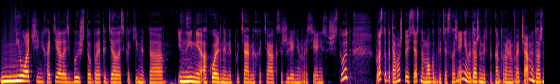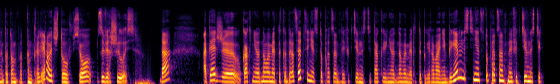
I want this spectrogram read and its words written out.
Не очень хотелось бы, чтобы это делалось какими-то иными окольными путями, хотя, к сожалению, в России они существуют, просто потому что, естественно, могут быть осложнения, вы должны быть под контролем врача, мы должны потом проконтролировать, что все завершилось, да? Опять же, как ни у одного метода контрацепции нет стопроцентной эффективности, так и ни у одного метода прерывания беременности нет стопроцентной эффективности.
